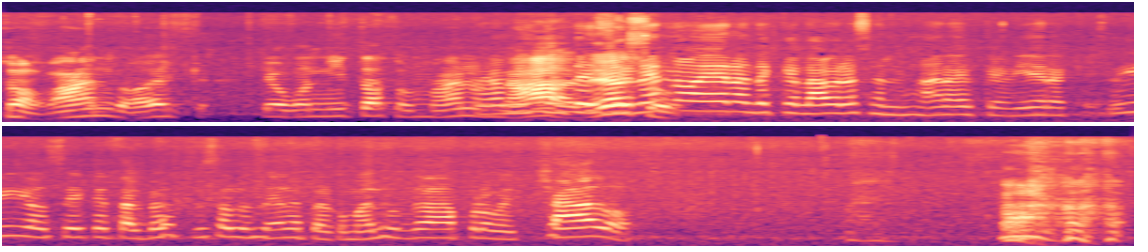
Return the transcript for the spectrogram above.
sobando, ay, qué, qué bonitas sus manos, Pero nada mis de intenciones eso. no eran de que Laura se enojara el que viera que... Sí, yo sé que tal vez usted solo enseña, pero como él lo ha aprovechado.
